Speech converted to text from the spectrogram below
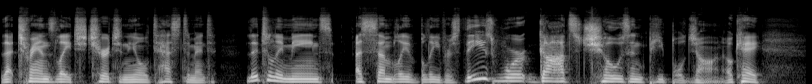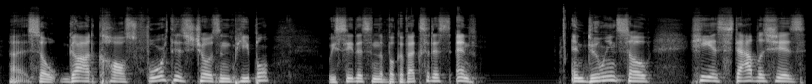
that translates church in the Old Testament, literally means assembly of believers. These were God's chosen people, John. Okay, uh, so God calls forth his chosen people. We see this in the book of Exodus. And in doing so, he establishes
